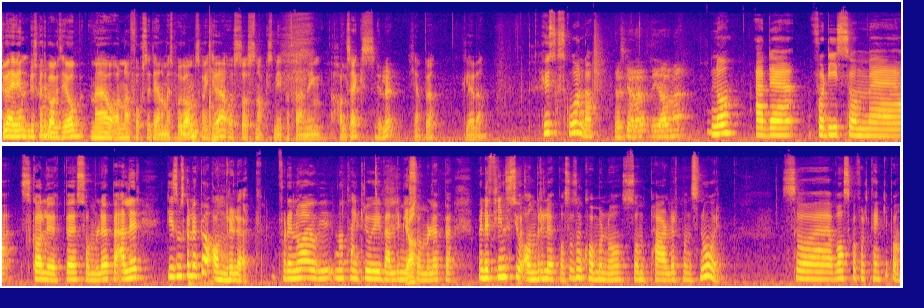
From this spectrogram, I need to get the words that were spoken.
Du Eivind, du skal tilbake til jobb. Vi og Anna fortsetter gjennom et program, skal vi ikke det? Og så snakkes vi på trening halv seks. Nydelig. Kjempe. Glede. Husk skoene, da. Det skal jeg gjøre. De har det med. Nå er det for de som eh, skal løpe sommerløpet, eller de som skal løpe andre løp. For det, nå, jo vi, nå tenker jo vi veldig mye Ja. sommerløpet. Men det fins jo andre løp også som kommer nå som perler på en snor. Så eh, hva skal folk tenke på?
